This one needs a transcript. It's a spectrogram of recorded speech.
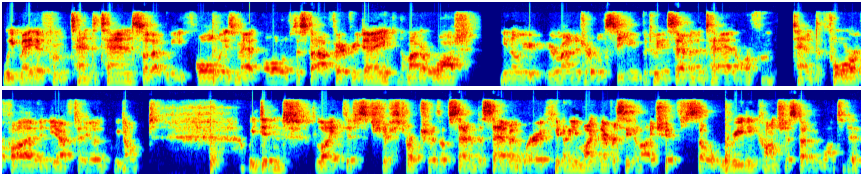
we made it from 10 to 10 so that we always met all of the staff every day, no matter what. You know, your, your manager will see you between 7 and 10 or from 10 to 4 or 5 in the afternoon. We don't we didn't like this shift structures of seven to seven where you know you might never see the night shift. So really conscious that we wanted to,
